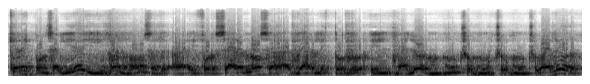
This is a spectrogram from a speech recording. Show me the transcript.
qué responsabilidad y bueno, vamos a, esforzarnos a darles todo el valor, mucho, mucho, mucho valor.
